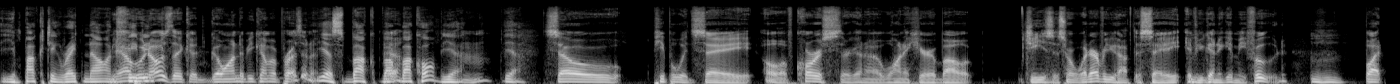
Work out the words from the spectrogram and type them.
impacting right now and Yeah, who knows? They could go on to become a president. Yes, back back, Yeah. back home. Yeah, yeah. So people would say, "Oh, of course they're going to want to hear about Jesus or whatever you have to say if you're going to give me food." But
